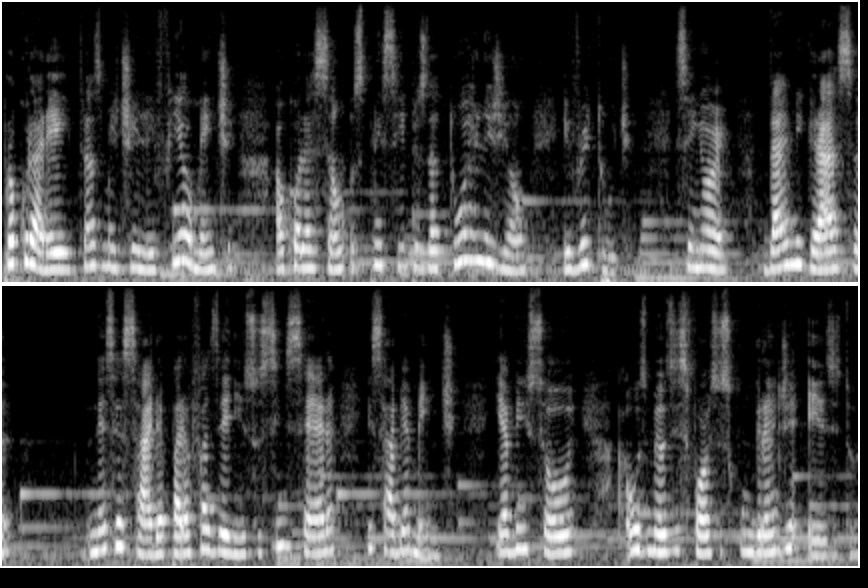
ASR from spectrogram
Procurarei transmitir-lhe fielmente ao coração os princípios da tua religião e virtude. Senhor, dai-me graça necessária para fazer isso sincera e sabiamente, e abençoe os meus esforços com grande êxito.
